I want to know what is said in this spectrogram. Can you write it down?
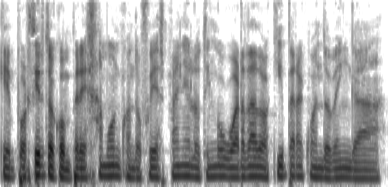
Que por cierto, compré jamón cuando fui a España, lo tengo guardado aquí para cuando venga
